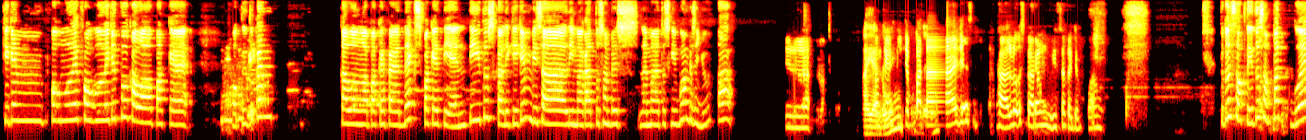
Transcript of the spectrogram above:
Kirim formulir-formulir itu kalau pakai waktu itu kan kalau nggak pakai FedEx, pakai TNT itu sekali kirim bisa 500 sampai 500 ribu sampai sejuta. Gila. Lumayan Oke, uh. cepat aja. Cepat halu sekarang bisa ke Jepang. Terus waktu itu sempat gue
